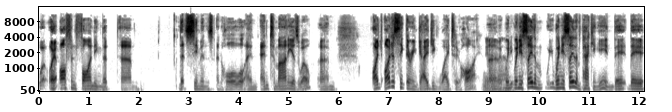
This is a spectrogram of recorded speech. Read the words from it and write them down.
we're often finding that um, that Simmons and Horwill and and Timani as well. Um, I, I just think they're engaging way too high. Yeah, Um, when, when you see them when you see them packing in, they they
